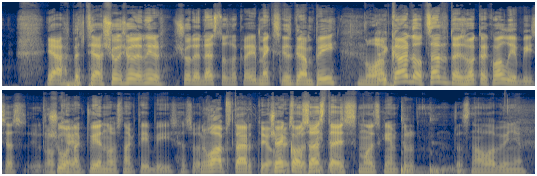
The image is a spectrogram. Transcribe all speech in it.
jā, bet jā, šo, šodien ir, šodien desmitos vakarā ir Meksikas Grand Prix. Nu, labi. Rikārdo 4. vakarā kvalī bijis, es šonakt vienos naktī esot. Nu, labi, startu jau. Čeko mēs pastīties. 6. man liekas, ka viņam tur tas nav labi viņam.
